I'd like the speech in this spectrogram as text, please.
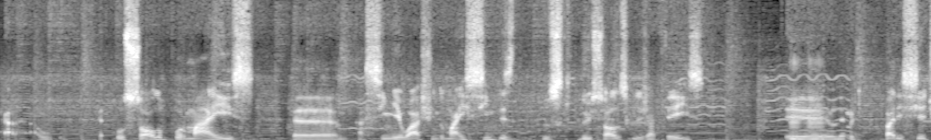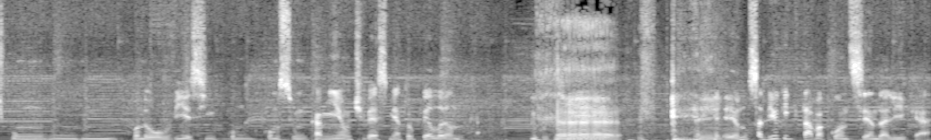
Cara, o, o, solo, por mais, é, assim, eu acho indo mais simples dos, dos solos que ele já fez, é, uhum. eu lembro que parecia tipo um, um, um, quando eu ouvi assim, como, como se um caminhão tivesse me atropelando, cara. eu não sabia o que estava acontecendo ali, cara.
